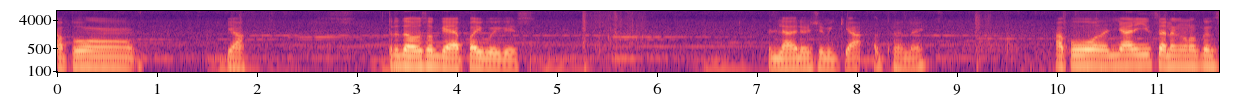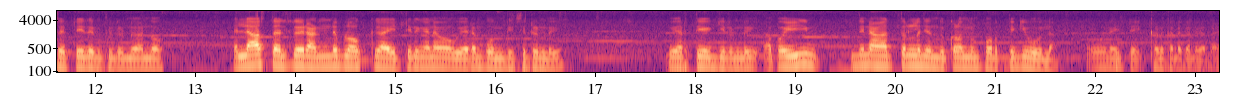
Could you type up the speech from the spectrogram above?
അപ്പോൾ യാ. ഇത്ര ദിവസം ഗ്യാപ്പായി പോയി ഗൈസ് എല്ലാവരും ക്ഷമിക്കുക അത്ര തന്നെ. അപ്പോൾ ഞാൻ ഈ സ്ഥലങ്ങളൊക്കെ സെറ്റ് ചെയ്തെടുത്തിട്ടുണ്ട് കണ്ടോ? എല്ലാ സ്ഥലത്തും രണ്ട് ബ്ലോക്ക് ആയിട്ടിൽ ഇങ്ങനെ ഉയരം പൊന്തിച്ചിട്ടുണ്ട്. ഉയർത്തി വയ്ക്കിയിട്ടുണ്ട് അപ്പോൾ ഈ ഇതിനകത്തുള്ള ജന്തുക്കളൊന്നും പുറത്തേക്ക് പോവില്ല. ഓ നൈറ്റ് കിടക്കട്ടെ കിടക്കട്ടെ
